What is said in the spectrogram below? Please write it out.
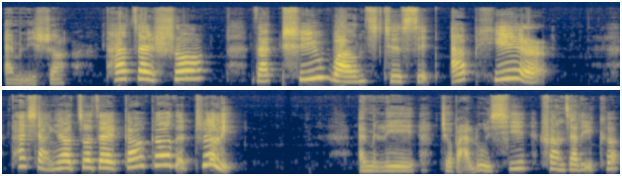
艾米丽说，“她在说 that she wants to sit up here。她想要坐在高高的这里。”艾米丽就把露西放在了一棵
